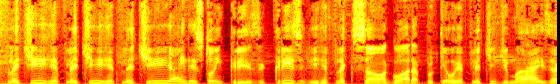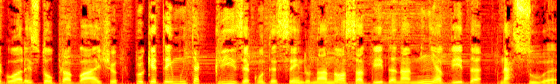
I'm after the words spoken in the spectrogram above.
Refleti, refleti, refleti, ainda estou em crise. Crise de reflexão agora, porque eu refleti demais e agora estou para baixo, porque tem muita crise acontecendo na nossa vida, na minha vida, na sua.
